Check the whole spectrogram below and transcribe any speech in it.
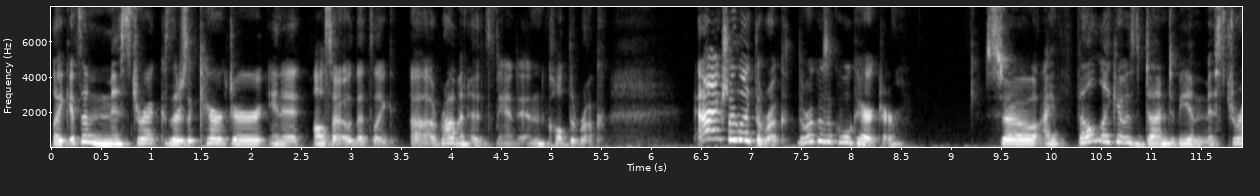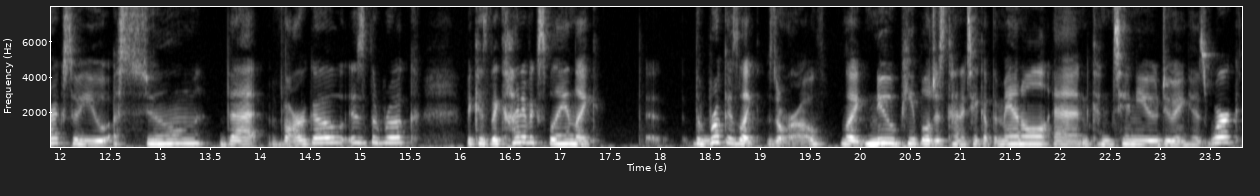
Like, it's a misdirect because there's a character in it also that's like a Robin Hood stand in called the Rook. And I actually like the Rook. The Rook was a cool character. So I felt like it was done to be a misdirect, so you assume that Vargo is the Rook because they kind of explain like the Rook is like Zorro. Like new people just kind of take up the mantle and continue doing his work.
